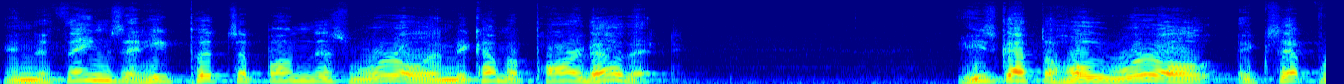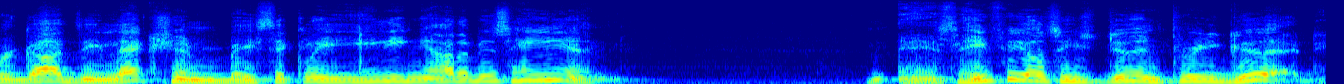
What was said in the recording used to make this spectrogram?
and the things that he puts upon this world and become a part of it. He's got the whole world, except for God's election, basically eating out of his hand. And he feels he's doing pretty good.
